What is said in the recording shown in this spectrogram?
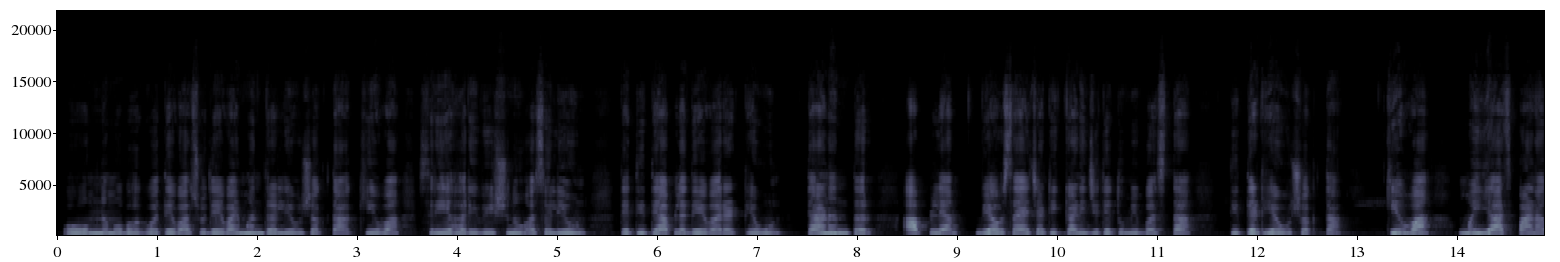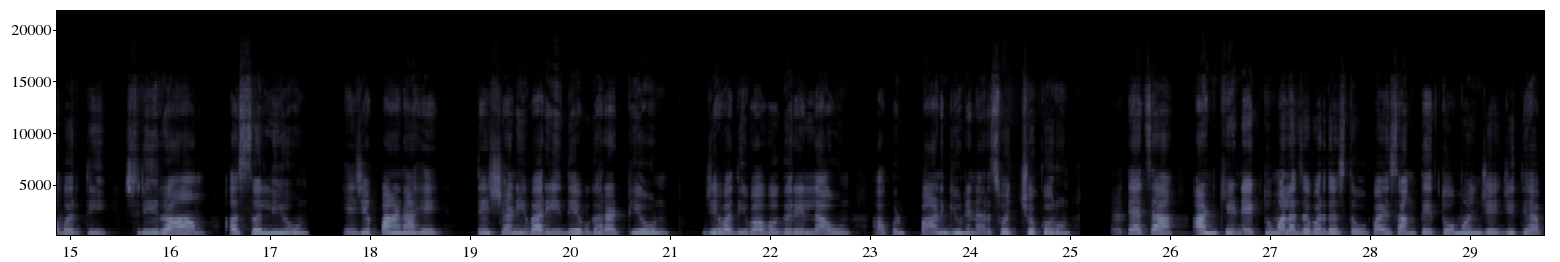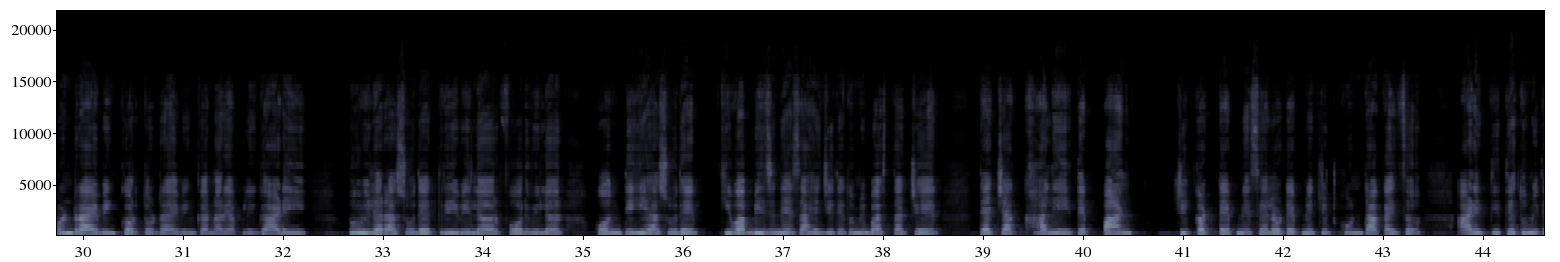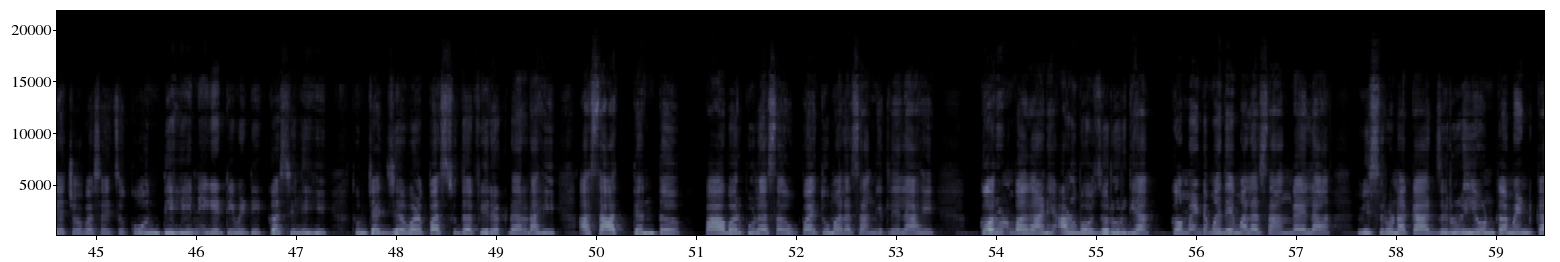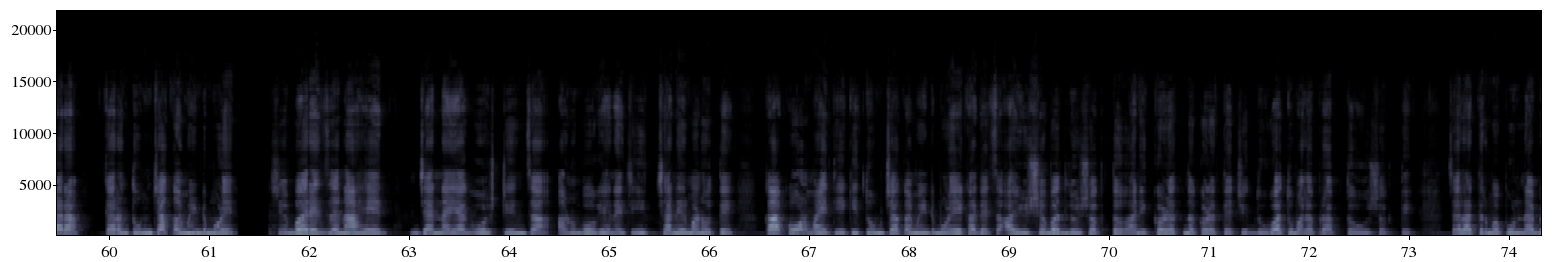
ओम नमो भगवते वासुदेवाय मंत्र लिहू शकता किंवा श्री हरी विष्णू असं लिहून ते तिथे आपल्या देवाऱ्यात ठेवून त्यानंतर आपल्या व्यवसायाच्या ठिकाणी जिथे तुम्ही बसता तिथे ठेवू शकता. किंवा मग याच पानावरती श्रीराम असं लिहून हे जे पान आहे ते शनिवारी देवघरात ठेवून जेव्हा दिवा वगैरे लावून आपण पान घेऊन येणार स्वच्छ करून तर त्याचा आणखीन एक तुम्हाला जबरदस्त उपाय सांगते. तो म्हणजे जिथे आपण ड्रायव्हिंग करतो ड्रायव्हिंग करणारी आपली गाडी टू व्हीलर असू दे थ्री व्हीलर फोर व्हीलर कोणतीही असू दे किंवा बिझनेस आहे जिथे तुम्ही बसता चेअर त्याच्याखाली ते पान चिकट टेपने सेलो टेपने चिटकून टाकायचं आणि तिथे तुम्ही त्याच्यावर बसायचं. कोणतीही निगेटिव्हिटी कसलीही तुमच्या जवळपाससुद्धा फिरकणार नाही असा अत्यंत पॉवरफुल असा उपाय तुम्हाला सांगितलेला आहे. करून बघा आणि अनुभव जरूर घ्या. कमेंटमध्ये मला सांगायला विसरू नका. जरूर येऊन कमेंट करा. कारण तुमच्या कमेंटमुळे असे बरेच जण आहेत ज्यांना या गोष्टींचा अनुभव घेण्याची इच्छा निर्माण होते का कोण माहिती आहे की तुमच्या कमेंटमुळे एखाद्याचं आयुष्य बदलू शकतं आणि कळत नकळत त्याची दुवा तुम्हाला प्राप्त होऊ शकते. चला तर मग पुन्हा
